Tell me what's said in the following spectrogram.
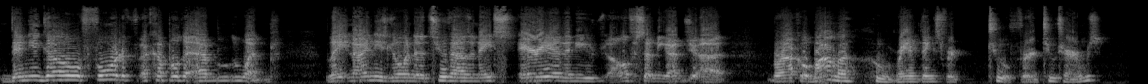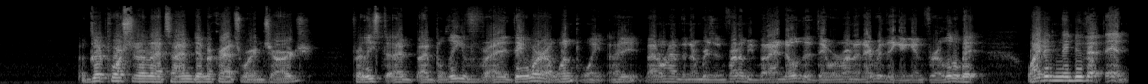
Then you go forward a couple to uh, what late '90s, go into the 2008 area. Then you all of a sudden you got uh, Barack Obama, who ran things for two for two terms. A good portion of that time, Democrats were in charge. For at least I, I believe I, they were at one point. I, I don't have the numbers in front of me, but I know that they were running everything again for a little bit. Why didn't they do that then?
